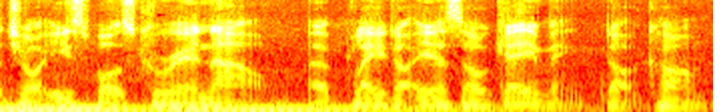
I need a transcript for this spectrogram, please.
Start your esports career now at play.eslgaming.com.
